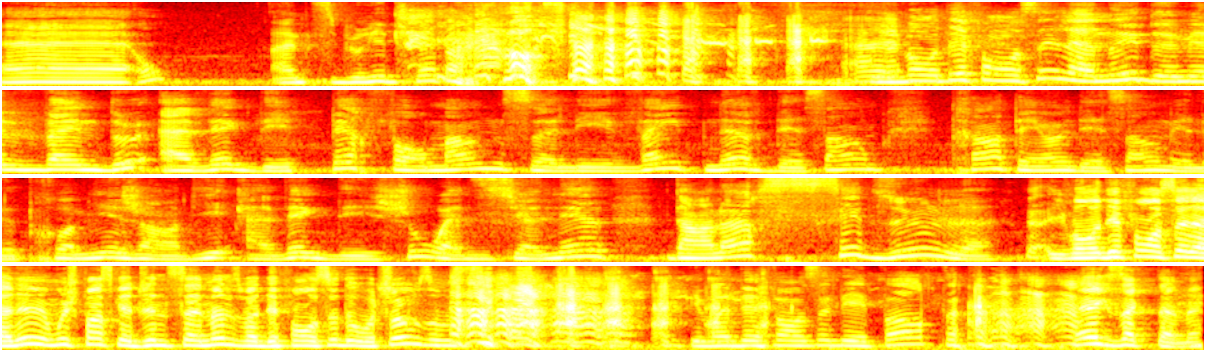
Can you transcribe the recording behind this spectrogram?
Euh, oh, un petit bruit de fête en. Ils vont défoncer l'année 2022 avec des performances les 29 décembre, 31 décembre et le 1er janvier avec des shows additionnels dans leur cédule. Ils vont défoncer l'année, mais moi je pense que Gene Simmons va défoncer d'autres choses aussi. Il va défoncer des portes. Exactement.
